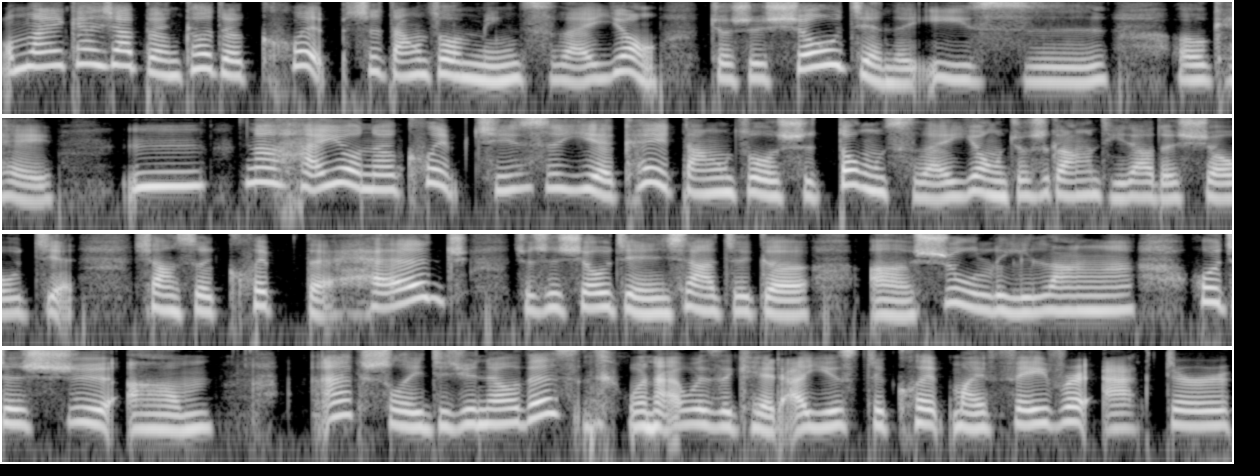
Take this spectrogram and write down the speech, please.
我们来看一下本课的 clip 是当做名词来用，就是修剪的意思。OK，嗯，那还有呢，clip 其实也可以当做是动词来用，就是刚刚提到的修剪，像是 clip the hedge，就是修剪一下这个呃树篱啦，或者是嗯。 Actually, did you know this? When I was a kid, I used to clip my favorite actors'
